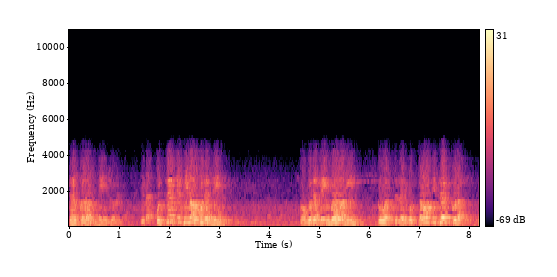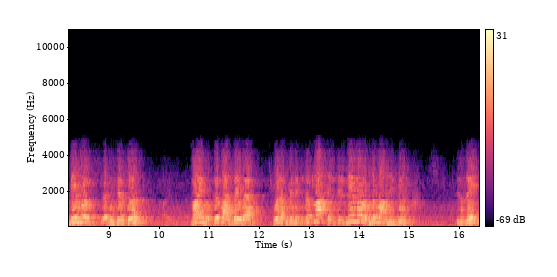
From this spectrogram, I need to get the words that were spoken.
circle of major يبقى وال circle دي موجودة فين؟ موجودة فين؟ جوه مين؟ جوه ال ciliary body طالما في circle major يبقى في circle minor تطلع إزاي بقى؟ بيقول لك من تطلع ال- ال major بتطلع من ال major إزاي؟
